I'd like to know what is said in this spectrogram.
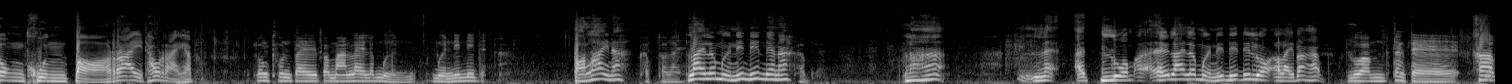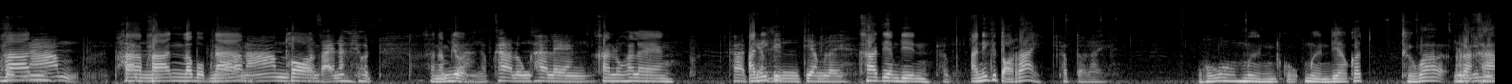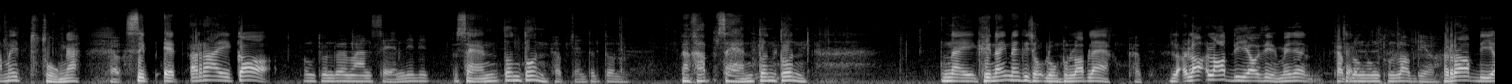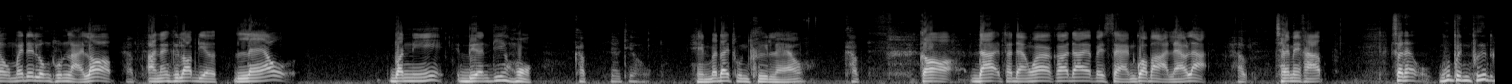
ลงทุนต่อไร่เท่าไหร่ครับ ลงทุนไปประมาณไร่ละหมื่นหมื่นนิดๆอะต่อไร่นะ ครับต่อไร่ไร่ละหมื่นนิดๆเนี่ยนะครับแล้วฮะและอะรวมไอ้ไร่ละหมื่นนิดๆนี่รวมอะไรบ้างครับ รวมตั้งแต่ค่าระบบพัน น้ำค่าพันระบบท่อน้ำน้ำท่อท่อสายน้ำหยดสายน้ำหยดทุกอย่างครับค่าลงค่าแรงค่าลงค่าแรง ค่าอันเตรีนี้ยมคือ ดินเตรียมเลยค่าเตรียมดิน ครับ อันนี้คือต่อไร่ ครับต่อไร่โอ้โหหมื่นกว่าหมื่นเดียวก็ ถือว่าหมื่นนิดๆราคาไม่สูงนะ ครับสิบเอ็ดไร่ก็ลงทุนประมาณแสนนิดแสนต้นๆครับแสนต้นๆนะครับแสนต้นๆในคือนั่นนั่นคือลงทุนรอบแรกๆครับรอบรอบเดียวสิไม่ใช่ครับลงลงทุนรอบเดียว รอบเดียวไม่ได้ลงทุนหลายรอบ ครับ อันนั้นคือรอบเดียวแล้ววันนี้เดือนที่ ครับเดือนที่หก6 เห็นว่าได้ทุนคืนแล้ว ครับก็ได้แสดงว่าก็ได้ไปแสนกว่าบาทแล้วล่ะ ครับ ใช่ไหมครับ แสดงว่าเป็นพืช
